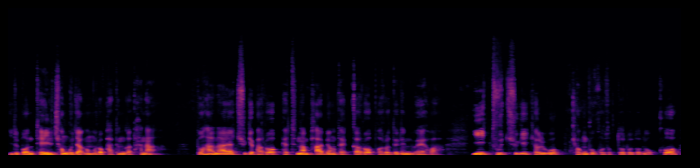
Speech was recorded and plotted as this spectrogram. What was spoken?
일본 대일 청구 자금으로 받은 것 하나 또 하나의 축이 바로 베트남 파병 대가로 벌어들인 외화 이 두 축이 결국 경부 고속도로도 놓고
